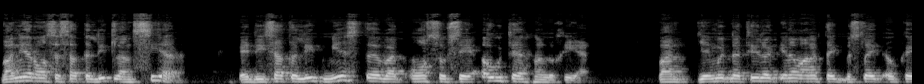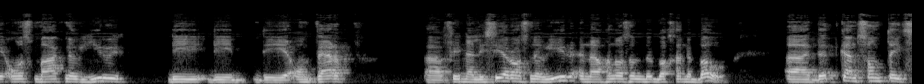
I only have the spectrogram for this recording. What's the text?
wanneer ons 'n satelliet lanseer het die satelliet meeste wat ons sou sê ou tegnologie het want jy moet natuurlik een of ander tyd besluit okay ons maak nou hier die die die ontwerp uh finaliseer ons nou hier en dan gaan ons om te begin bou. Uh dit kan soms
